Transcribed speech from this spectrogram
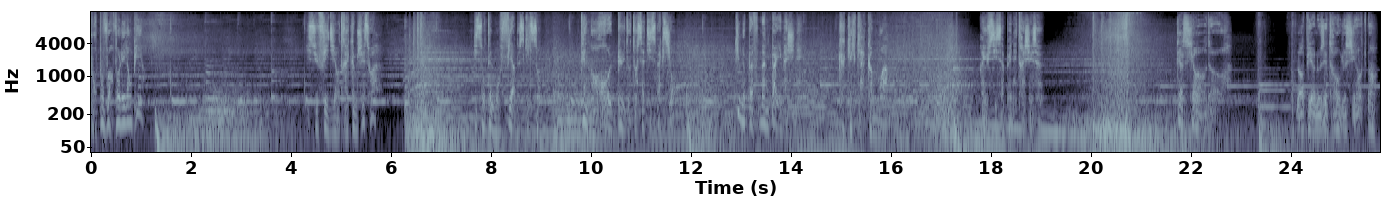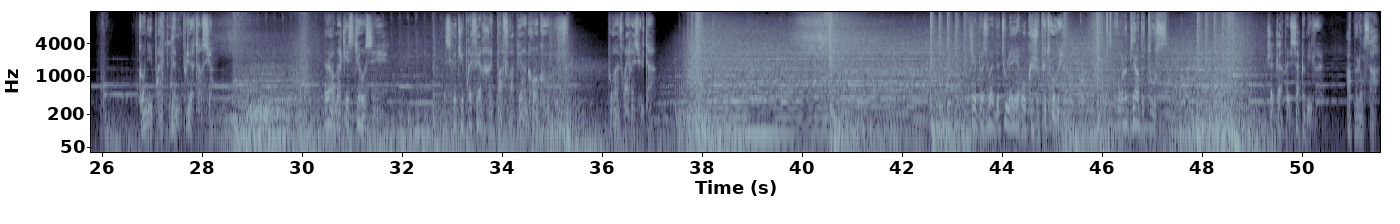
Pour pouvoir voler l'Empire Il suffit d'y entrer comme chez soi. Ils sont tellement fiers de ce qu'ils sont, tellement repus d'autosatisfaction, qu'ils ne peuvent même pas imaginer que quelqu'un comme moi réussisse à pénétrer chez eux. Cassian Andorre. L'Empire nous étrangle si lentement qu'on n'y prête même plus attention. Alors ma question c'est... Est-ce que tu préférerais pas frapper un grand coup pour un vrai résultat? J'ai besoin de tous les héros que je peux trouver. Pour le bien de tous. Chacun appelle ça comme il veut. Appelons ça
